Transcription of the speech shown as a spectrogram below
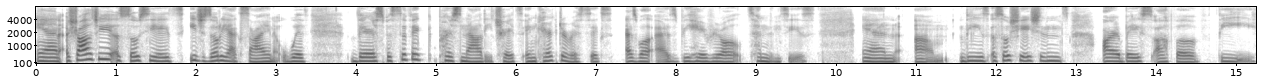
And astrology associates each zodiac sign with their specific personality traits and characteristics, as well as behavioral tendencies. And um, these associations are based off of the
